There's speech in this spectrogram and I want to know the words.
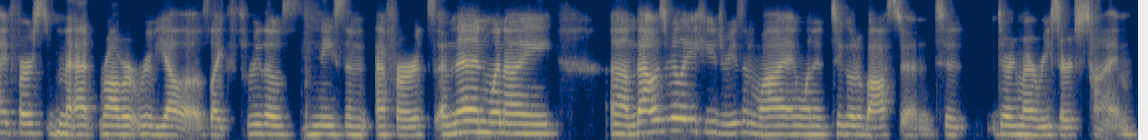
I first met Robert Riviello, like through those nascent efforts. And then when I, um, that was really a huge reason why I wanted to go to Boston to during my research time.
